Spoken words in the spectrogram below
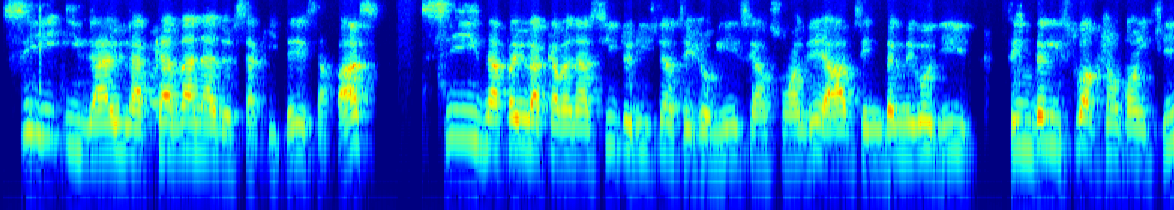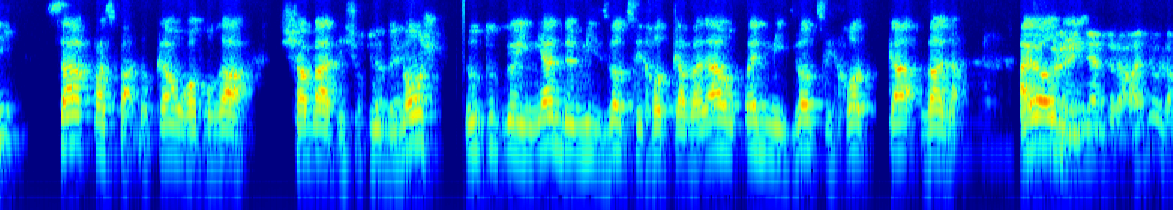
Si il a eu la kavana de s'acquitter, ça passe. S'il n'a pas eu la kavana, s'il te dit c'est joli, c'est un son agréable, c'est une belle mélodie, c'est une belle histoire que j'entends ici, ça passe pas. Donc là, on rentrera Shabbat et surtout dimanche, dans toute le de mitzvot sichot kavana ou en mitzvot sichot kavana. Alors, dit, de la radio, là,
